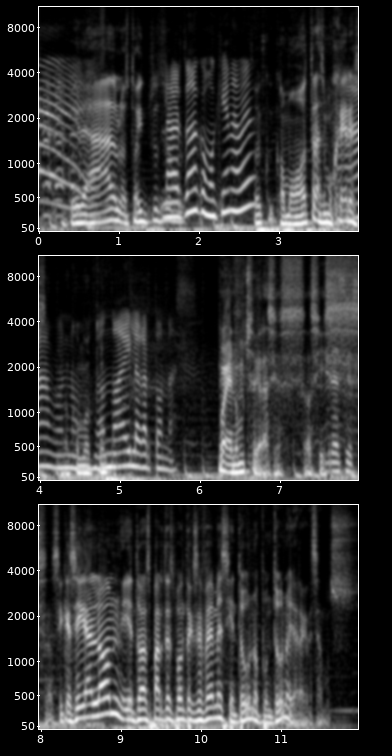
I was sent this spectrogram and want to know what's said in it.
Cuidado, lo estoy. ¿Lagartona como quién? A ver. Como otras mujeres. Ah, bueno, no, no, hay lagartonas. Bueno, muchas gracias. Así Gracias. Así que síganlo y en todas partes Pontex FM 101.1 ya regresamos.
